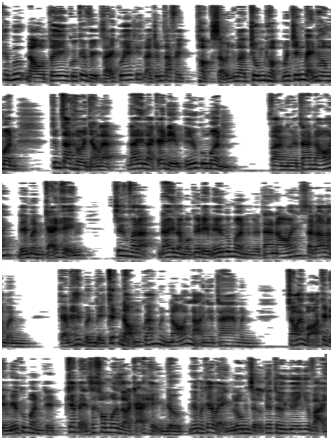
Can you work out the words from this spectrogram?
cái bước đầu tiên của cái việc giải quyết là chúng ta phải thật sự, chúng ta trung thực với chính bản thân mình. Chúng ta thừa nhận là đây là cái điểm yếu của mình và người ta nói để mình cải thiện. Chứ không phải là đây là một cái điểm yếu của mình, người ta nói, sau đó là mình cảm thấy mình bị kích động quá, mình nói lại người ta, mình chối bỏ cái điểm yếu của mình, thì các bạn sẽ không bao giờ cải thiện được nếu mà các bạn luôn giữ cái tư duy như vậy.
